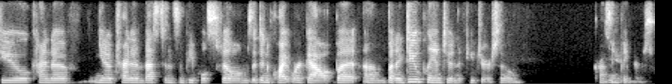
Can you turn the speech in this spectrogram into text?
to kind of you know try to invest in some people's films. It didn't quite work out, but um, but I do plan to in the future. So crossing yeah. fingers.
